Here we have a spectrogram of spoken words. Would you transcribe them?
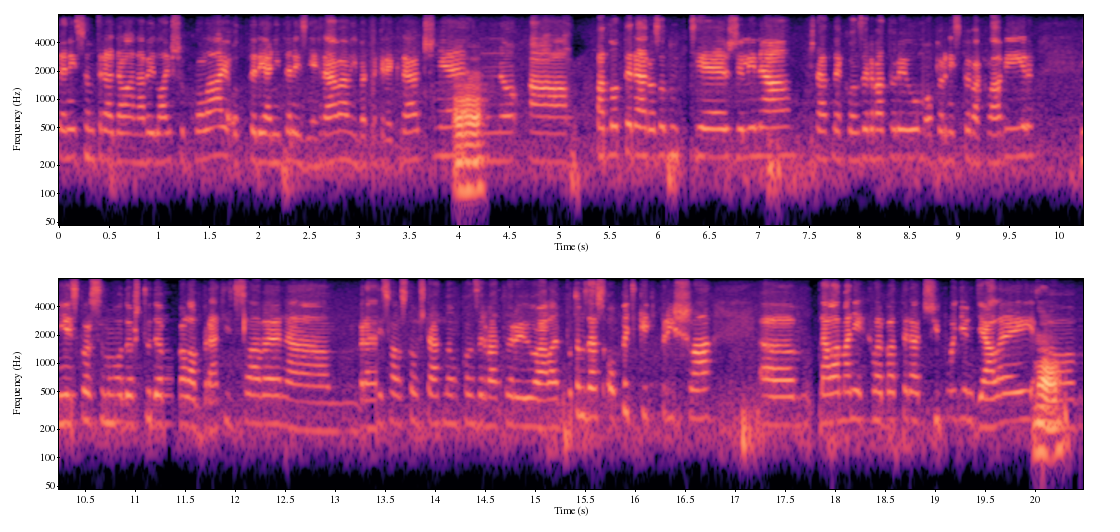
Tenis som teda dala na vedľajšiu kolaj, odtedy ani tenis nehrávam, iba tak rekreačne. Aha. No a padlo teda rozhodnutie Žilina, štátne konzervatórium, operný a klavír. Neskôr som ho doštudovala v Bratislave na Bratislavskom štátnom konzervatóriu, ale potom zase opäť, keď prišla uh, na lámanie chleba, teda či pôjdem ďalej, no. uh,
